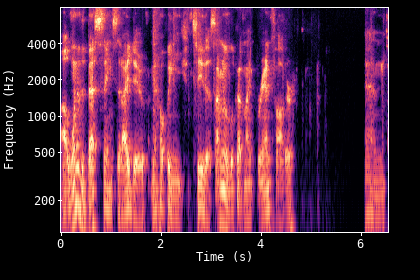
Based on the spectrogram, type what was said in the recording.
Uh, one of the best things that I do, and hoping you can see this, I'm going to look up my grandfather. And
